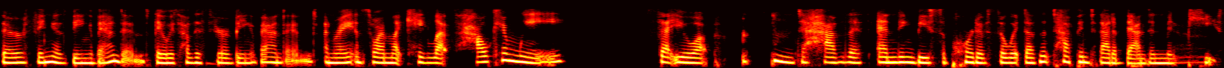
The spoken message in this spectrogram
their thing is being abandoned. They always have this fear of being abandoned. And right. And so I'm like, hey, let's how can we set you up to have this ending be supportive so it doesn't tap into that abandonment yeah. piece?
